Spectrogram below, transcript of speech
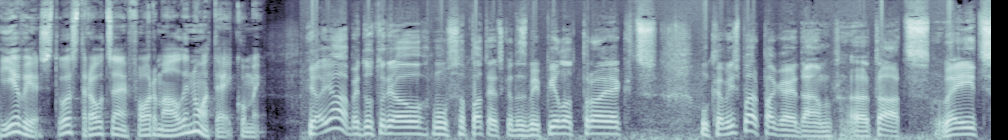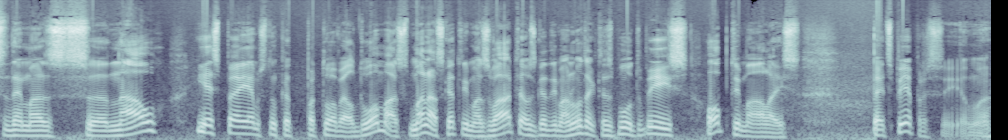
ieviest tos traucē formāli noteikumi. Jā, jā, bet nu, tur jau mums pateica, ka tas bija pilota projekts un ka vispār pagaidām tāds veids nemaz nav. Iespējams, nu, ka par to vēl domās. Manā skatījumā, Zvārtevas gadījumā noteikti tas būtu bijis optimālais pēc pieprasījuma.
